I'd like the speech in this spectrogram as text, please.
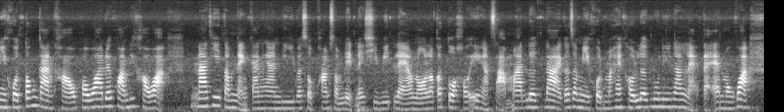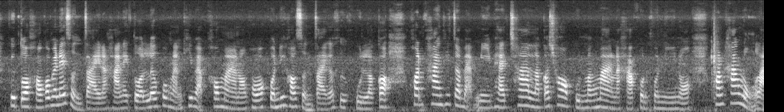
มีคนต้องการเขา เพราะว่าด้วยความที่เขาอะหน้าที่ตำแหน่งการงานดีประสบความสำเร็จในชีวิตแล้วเนาะแล้วก็ตัวเขาเองอะสามารถเลือกได้ ก็จะมีคนมาให้เขาเลือกนู่นนี่นั่นแหละ แต่แอนมองว่าคือตัวเขาก็ไม่ได้สนใจนะคะ ในตัวเลือกพวกนั้นที่แบบเข้ามาเนาะเพราะว่าคนที่เขาสนใจก็คือคุณแล้วก็ค่อนข้างที่จะแบบมีแพชชั่น แล้วก็ชอบคุณมาก ๆนะคะ คนคนนี้เนาะค่อนข้างหลงไหล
